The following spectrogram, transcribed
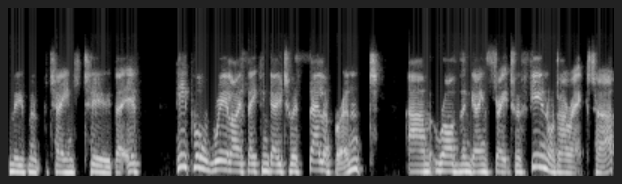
movement for change too. That if people realize they can go to a celebrant um, rather than going straight to a funeral director,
